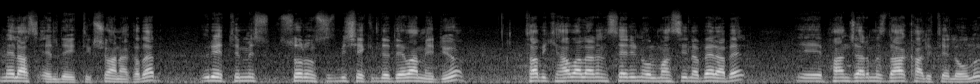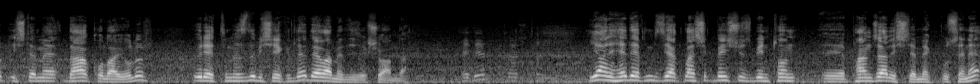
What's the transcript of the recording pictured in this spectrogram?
melas elde ettik şu ana kadar. Üretimimiz sorunsuz bir şekilde devam ediyor. Tabii ki havaların serin olmasıyla beraber e, pancarımız daha kaliteli olur, işleme daha kolay olur. Üretim hızlı bir şekilde devam edecek şu anda. Hedef kaç ton? Yani hedefimiz yaklaşık 500 bin ton e, pancar işlemek bu sene.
